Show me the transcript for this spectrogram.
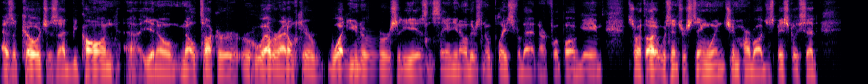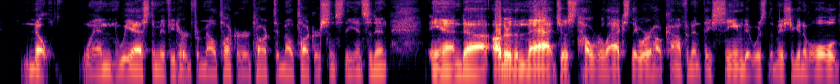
as a coach is I'd be calling, uh, you know, Mel Tucker or whoever. I don't care what university is, and saying, you know, there's no place for that in our football game. So I thought it was interesting when Jim Harbaugh just basically said, no, when we asked him if he'd heard from Mel Tucker or talked to Mel Tucker since the incident. And uh, other than that, just how relaxed they were, how confident they seemed. It was the Michigan of old.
